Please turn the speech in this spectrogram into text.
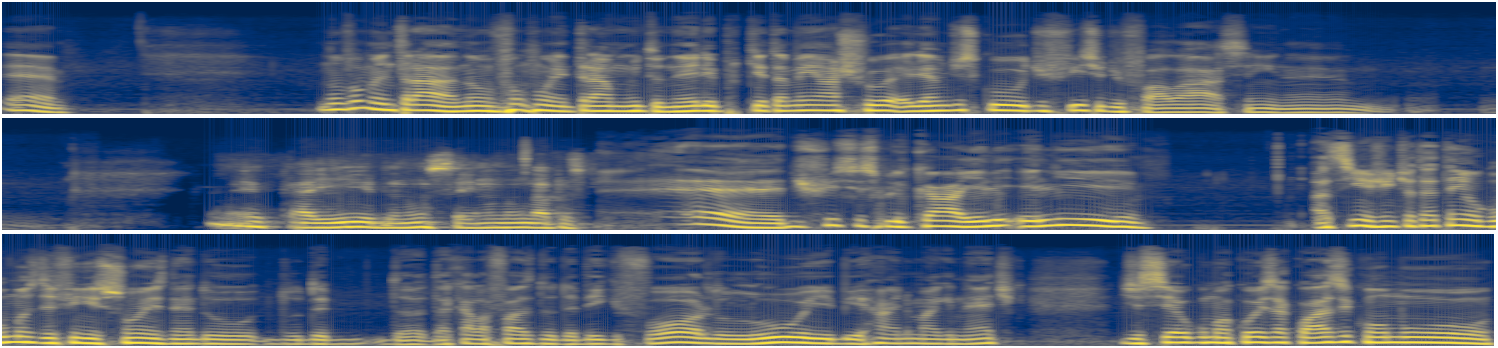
é. Não vamos entrar, não vamos entrar muito nele, porque também acho ele é um disco difícil de falar, assim, né? Meio caído, não sei, não, não dá pra explicar. É, é difícil explicar. Ele, ele. Assim, a gente até tem algumas definições, né, do, do, do, daquela fase do The Big Four, do Louis, Behind Magnetic, de ser alguma coisa quase como.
